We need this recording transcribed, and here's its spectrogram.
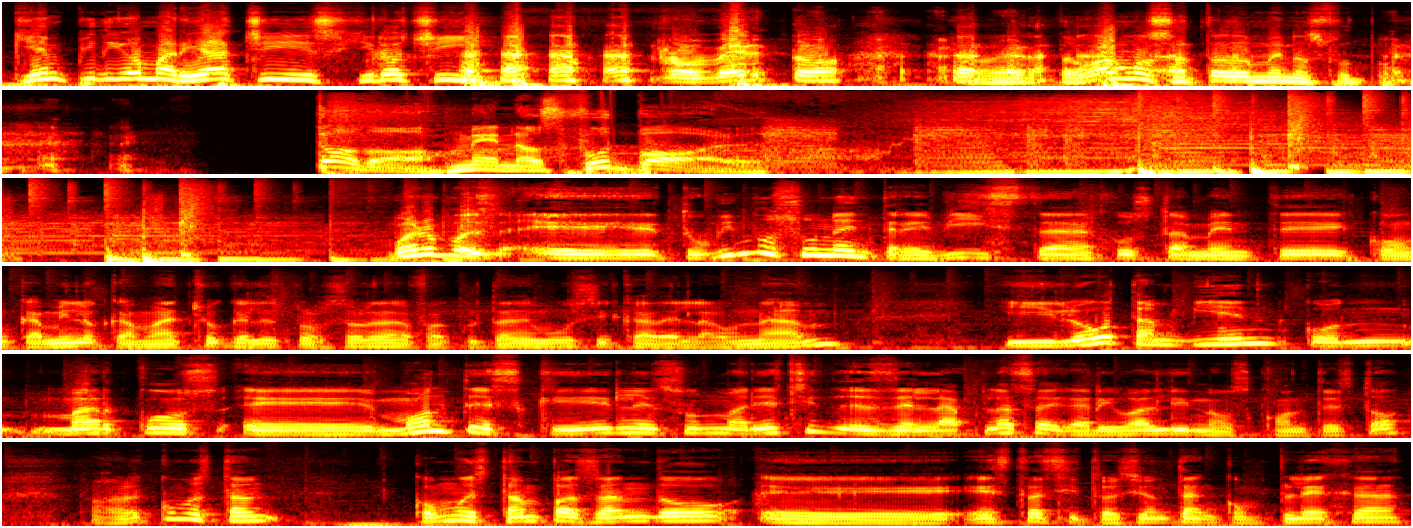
¿Quién pidió mariachis, Hiroshi? Roberto. Roberto, vamos a todo menos fútbol. Todo menos fútbol. Bueno, pues eh, tuvimos una entrevista justamente con Camilo Camacho, que él es profesor de la Facultad de Música de la UNAM, y luego también con Marcos eh, Montes, que él es un mariachi desde la Plaza de Garibaldi nos contestó. A ver cómo están, cómo están pasando eh, esta situación tan compleja.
